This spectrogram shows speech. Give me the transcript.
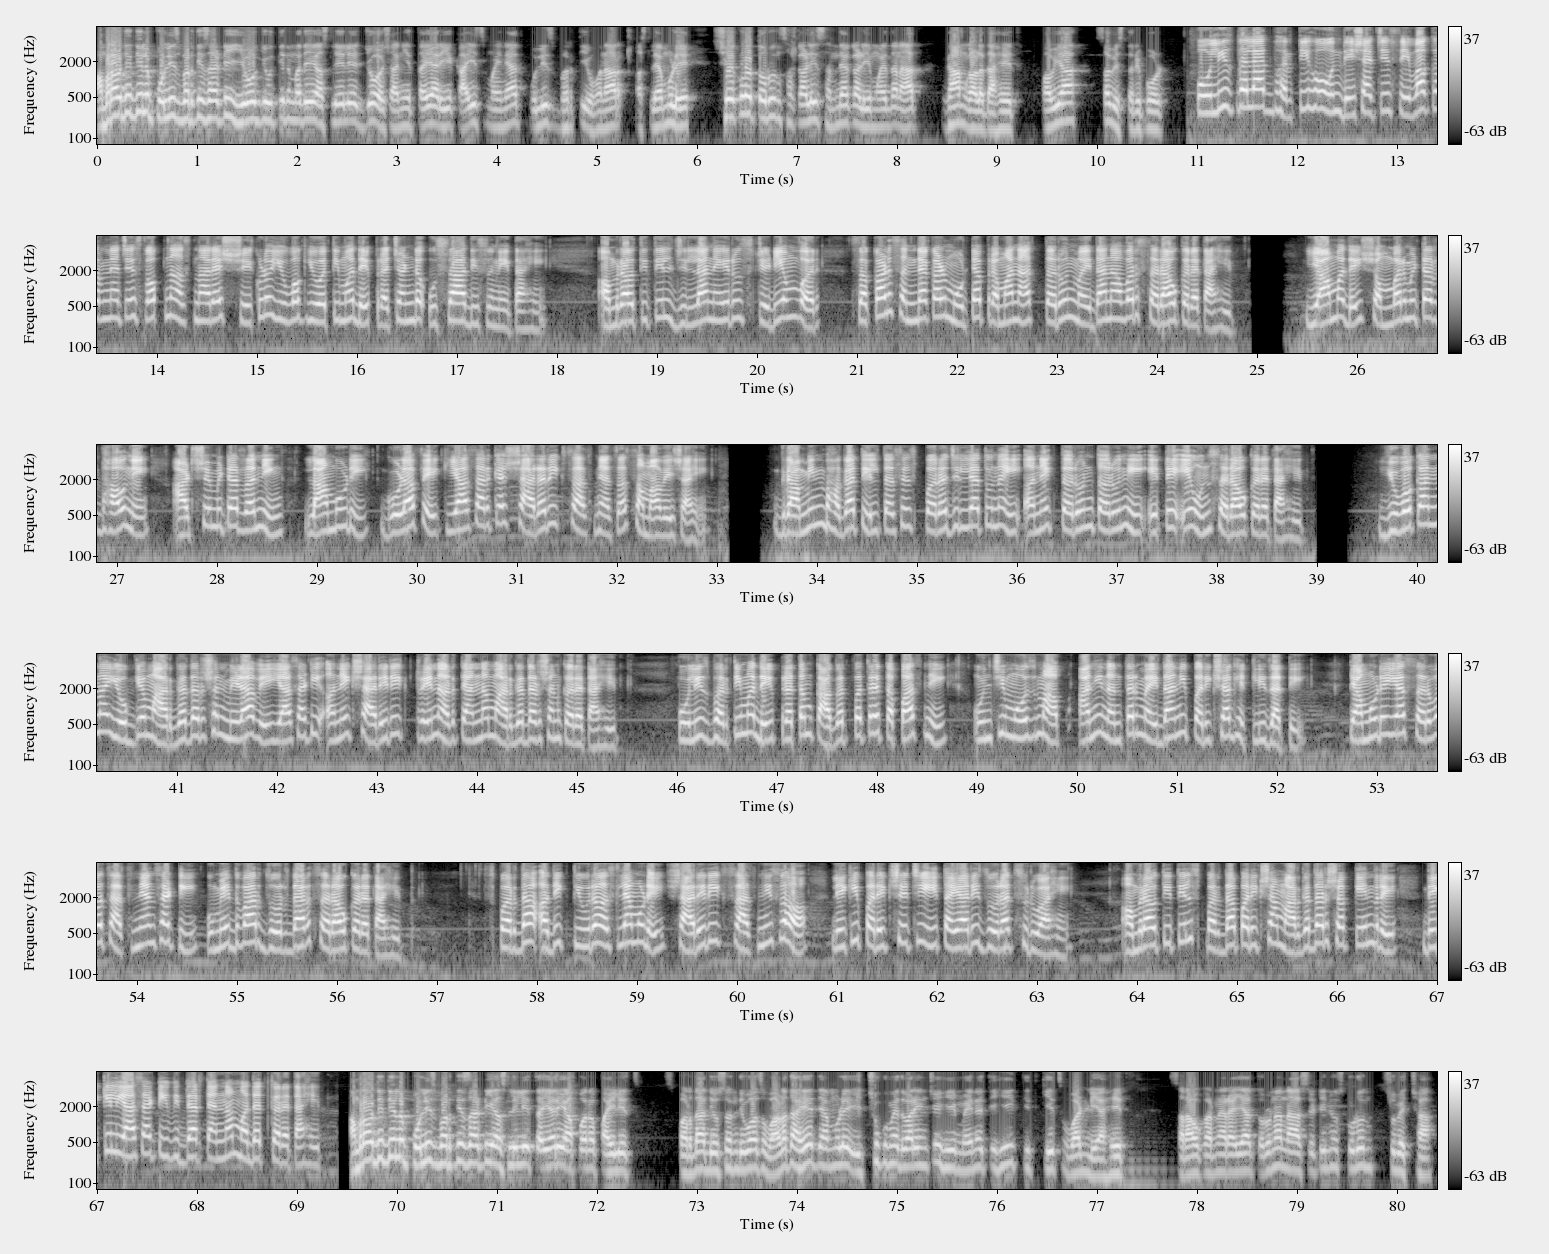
अमरावतीतील police भरतीसाठी युवक युवतींमध्ये असलेले जोश आणि तयारी काहीच महिन्यात पोलीस भरती होणार असल्यामुळे शेकडो तरुण सकाळी संध्याकाळी मैदानात घाम गाळत आहेत. पाहूया सविस्तर रिपोर्ट. पोलीस दलात भरती होऊन देशाची सेवा करण्याचे स्वप्न असणाऱ्या शेकडो युवक युवतीमध्ये प्रचंड उत्साह दिसून येत आहे. अमरावतीतील जिल्हा नेहरू स्टेडियमवर सकाळ संध्याकाळ मोठ्या प्रमाणात तरुण मैदानावर सराव करत आहेत. यामध्ये शंभर मीटर धावणे आठशे मीटर रनिंग लांब उडी गोळाफेक यासारख्या शारीरिक चाचण्याचा समावेश आहे. ग्रामीण भागातील तसेच परजिल्ह्यातूनही अनेक तरुण तरुणी येथे येऊन सराव करत आहेत. युवकांना योग्य मार्गदर्शन मिळावे यासाठी अनेक शारीरिक ट्रेनर त्यांना मार्गदर्शन करत आहेत. पोलीस भरतीमध्ये प्रथम कागदपत्र तपासणी उंची मोजमाप आणि नंतर मैदानी परीक्षा घेतली जाते. त्यामुळे या सर्व चाचण्यांसाठी उमेदवार जोरदार सराव करत आहेत. स्पर्धा अधिक तीव्र असल्यामुळे शारीरिक चाचणीसह लेखी परीक्षेची तयारी जोरात सुरू आहे. अमरावतीतील स्पर्धा परीक्षा मार्गदर्शक केंद्रे देखील यासाठी विद्यार्थ्यांना मदत करत आहेत. अमरावतीतील पोलीस भरतीसाठी असलेली तयारी आपण पाहिलीच. स्पर्धा दिवसेंदिवस वाढत आहे त्यामुळे इच्छुक उमेदवारांची ही मेहनतीही तितकीच वाढली आहे. सराव करणाऱ्या या तरुणांना सिटी न्यूजकडून शुभेच्छा.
